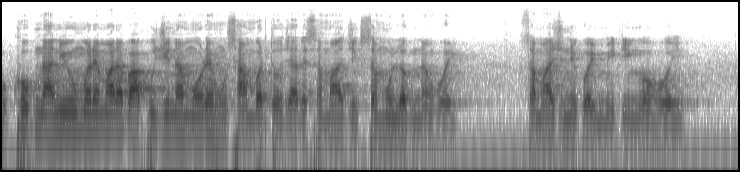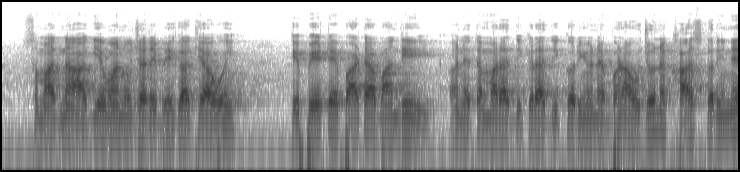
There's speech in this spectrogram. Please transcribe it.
હું ખૂબ નાની ઉંમરે મારા બાપુજીના મોઢે હું સાંભળતો જ્યારે સામાજિક સમૂહ લગ્ન હોય, સમાજની કોઈ મિટિંગો હોય સમાજના આગેવાનો જ્યારે ભેગા થયા હોય કે પેટે પાટા બાંધી અને તમારા દીકરા દીકરીઓને ભણાવજો ને ખાસ કરીને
